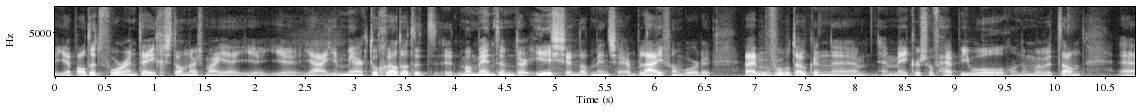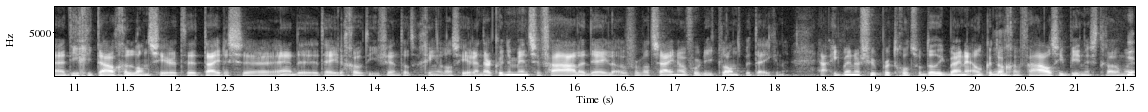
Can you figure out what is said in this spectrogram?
je hebt altijd voor- en tegenstanders, maar je, je, je, ja, je merkt toch wel dat het, het momentum er is en dat mensen er blij van worden. Wij hebben bijvoorbeeld ook een, eh, een Makers of Happy Wall, noemen we het dan, eh, digitaal gelanceerd eh, tijdens eh, hè, de, het hele grote event dat we gingen lanceren. En daar kunnen mensen verhalen delen over wat zij nou voor die klant betekenen. Ja, ik ben er super trots op dat ik bijna elke Ja. dag een verhaal zie binnenstromen Ja.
